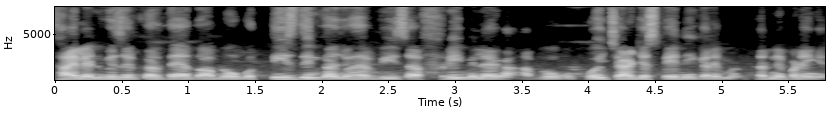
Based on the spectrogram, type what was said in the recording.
थाईलैंड विज़िट करते हैं तो आप लोगों को 30 दिन का जो है वीज़ा फ्री मिलेगा। आप लोगों को कोई चार्जेस पे नहीं करे, करने पड़ेंगे।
